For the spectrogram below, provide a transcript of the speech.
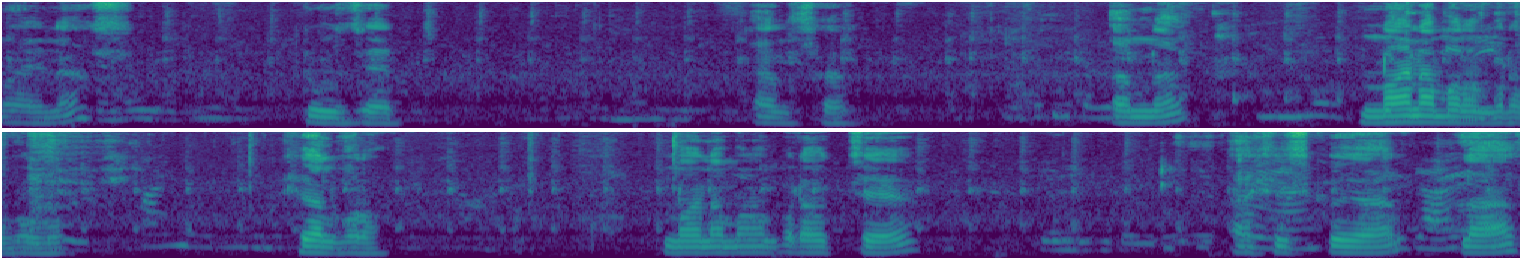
minus two Z. Answer. আমরা নয় নম্বর অঙ্কটা করব। খেয়াল করো। নয় নম্বর অঙ্কটা হচ্ছে এক্স স্কোয়ার প্লাস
